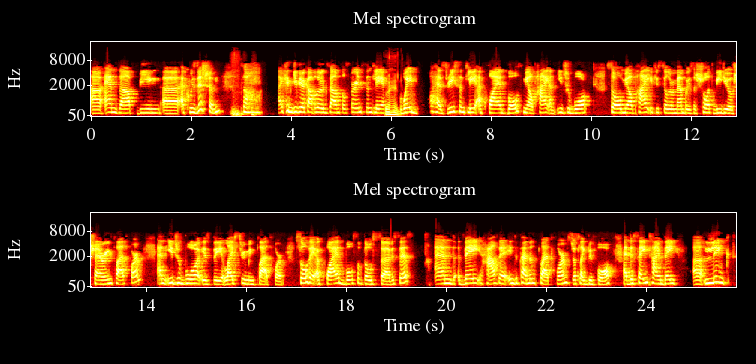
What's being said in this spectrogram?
uh, ends up being uh, acquisition. So I can give you a couple of examples. For instance, Weibo has recently acquired both Miaopai and Yizhibo. So Miaopai, if you still remember, is a short video sharing platform, and Yizhibo is the live streaming platform. So they acquired both of those services. And they have their independent platforms just like before. At the same time, they uh, linked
